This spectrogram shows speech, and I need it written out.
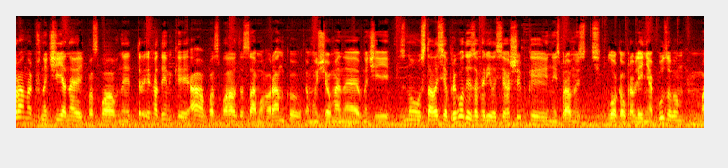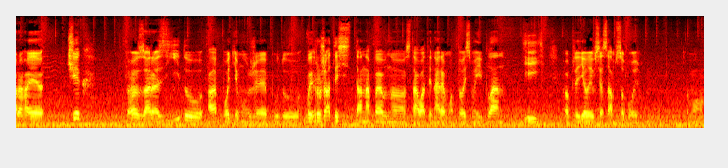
ранок, вночі я навіть поспав не 3 годинки, а поспав до самого ранку, тому що в мене вночі знову сталися пригоди, загорілися ошибки, неісправність блока управління кузовом, моргає чек. То зараз їду, а потім вже буду вигружатись та напевно ставати на ремонт. Ось мій план дій оприділився сам собою. Тому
